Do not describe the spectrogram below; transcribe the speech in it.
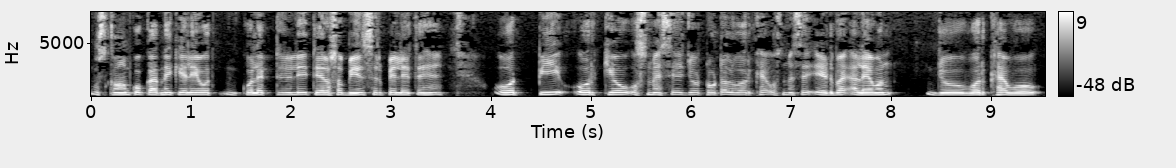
उस काम को करने के लिए वो कलेक्टिवली तेरह सौ बीस रुपये लेते हैं। और पी और क्यू उसमें से जो टोटल वर्क है, उसमें से एट बाई अलेवन जो वर्क है, वो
